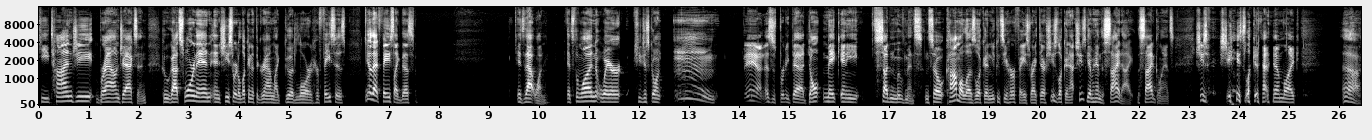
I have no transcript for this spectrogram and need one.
Ketanji Brown Jackson, who got sworn in, and she's sort of looking at the ground like, good Lord. Her face is, you know, that face like this? It's that one. It's the one where she's just going, mm, man, this is pretty bad. Don't make any sudden movements. And so Kamala's looking, you can see her face right there. She's looking at, she's giving him the side eye, the side glance. She's she's looking at him like, oh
